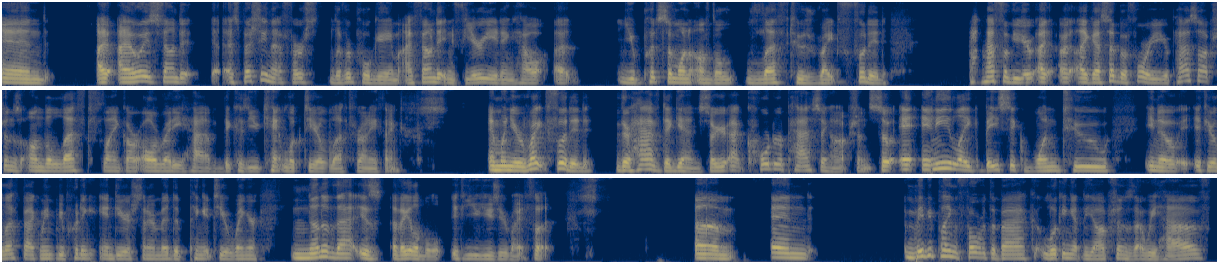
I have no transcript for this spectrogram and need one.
And I, I always found it, especially in that first Liverpool game, I found it infuriating how uh, you put someone on the left who's right footed. Half of your, I, I, like I said before, your pass options on the left flank are already halved because you can't look to your left for anything. And when you're right footed, they're halved again. So you're at quarter passing options. So a- any like basic one, two, you know, if your left back, maybe putting into your center mid to ping it to your winger, none of that is available if you use your right foot. Um, and maybe playing forward the back, looking at the options that we have.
